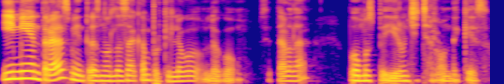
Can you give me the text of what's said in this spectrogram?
Y mientras, mientras nos la sacan, porque luego, luego se tarda, podemos pedir un chicharrón de queso.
